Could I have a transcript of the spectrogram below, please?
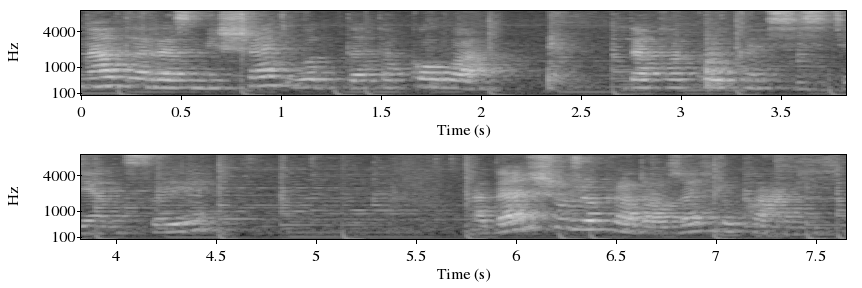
Надо размешать вот до такого, до такой консистенции. А дальше уже продолжать руками.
